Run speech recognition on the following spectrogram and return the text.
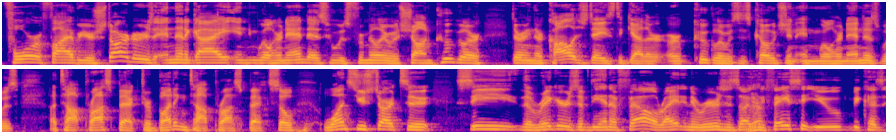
four or five of your starters, and then a guy in Will Hernandez who was familiar with Sean Kugler during their college days together, or Kugler was his coach, and, and Will Hernandez was a top prospect or budding top prospect. So once you start to see the rigors of the NFL, right, and it rears its ugly yeah. face at you because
